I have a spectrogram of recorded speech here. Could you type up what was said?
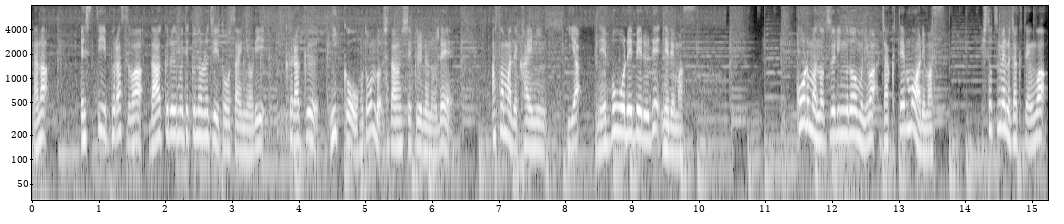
7ST プラスはダークルームテクノロジー搭載により暗く日光をほとんど遮断してくれるので朝まで快眠いや寝坊レベルで寝れます。コールマンのツーリングドームには弱点もあります。1つ目の弱点は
